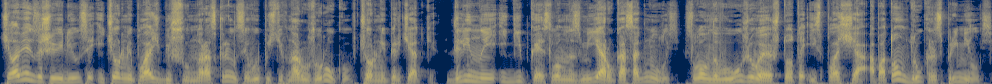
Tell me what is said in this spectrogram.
Человек зашевелился, и черный плащ бесшумно раскрылся, выпустив наружу руку в черной перчатке. Длинная и гибкая, словно змея, рука согнулась, словно выуживая что-то из плаща, а потом вдруг распрямилась.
